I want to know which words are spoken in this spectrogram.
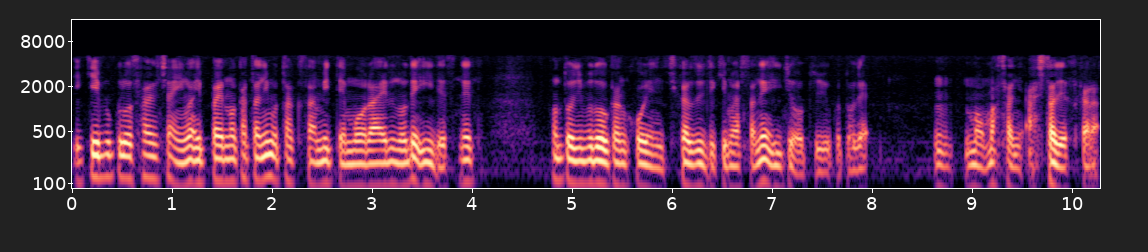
池袋サンシャインはいっぱいの方にもたくさん見てもらえるのでいいですね。本当に武道館公演に近づいてきましたね、以上ということで。うん、もうまさに明日ですから。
